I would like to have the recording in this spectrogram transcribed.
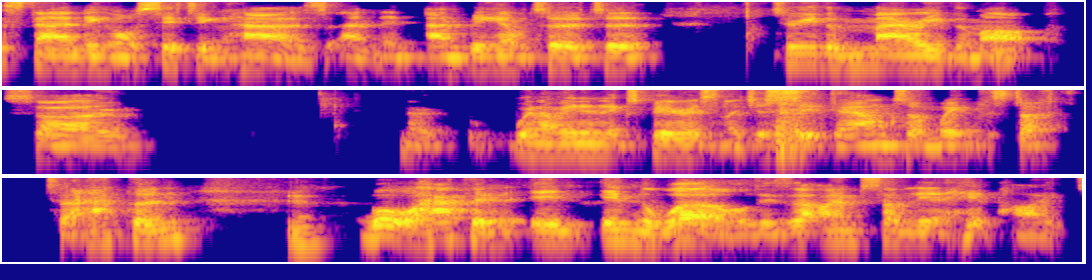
standing or sitting has, and and, and being able to to to either marry them up, so you know, when I'm in an experience and I just sit down because I'm waiting for stuff to happen. Yeah. What will happen in in the world is that I'm suddenly at hip height,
